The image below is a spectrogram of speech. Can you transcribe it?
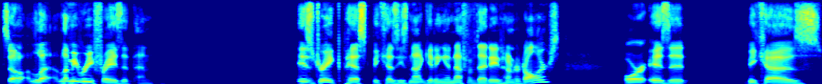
So let, let me rephrase it then. Is Drake pissed because he's not getting enough of that $800? Or is it because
